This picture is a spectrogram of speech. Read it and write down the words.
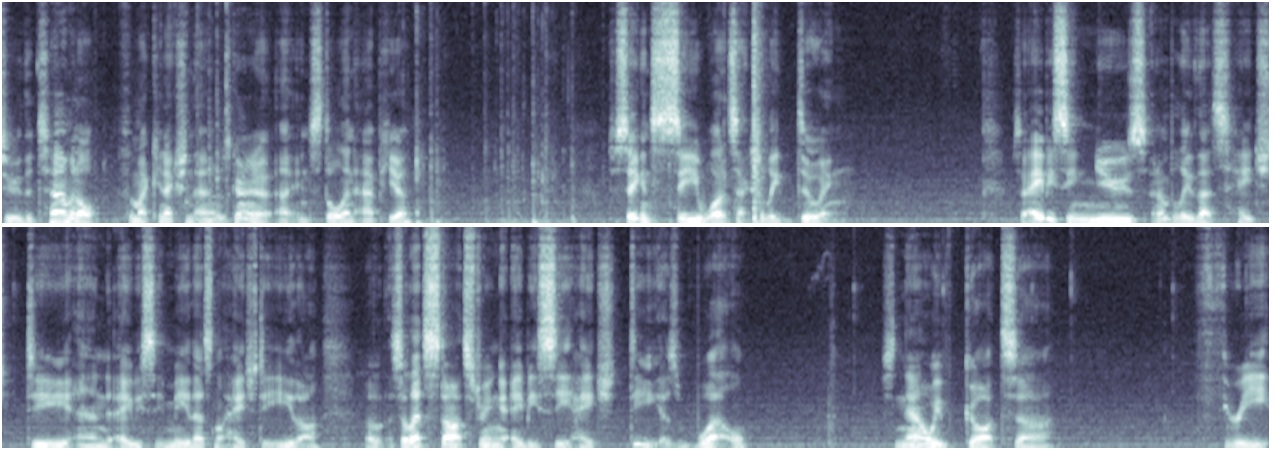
to the terminal for my connection there. I'm just going to uh, install an app here just so you can see what it's actually doing. So ABC News, I don't believe that's HD, and ABC Me, that's not HD either. Uh, so let's start string ABC HD as well. So now we've got uh, three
